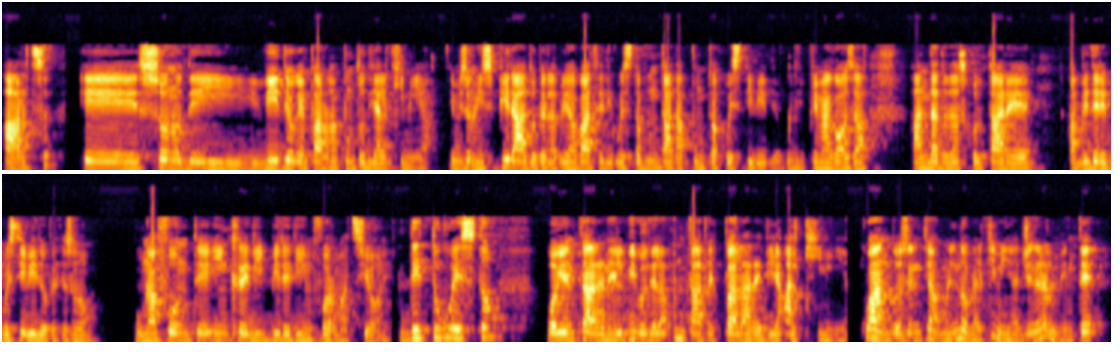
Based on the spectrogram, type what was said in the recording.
Arts, e sono dei video che parlano appunto di alchimia. E mi sono ispirato per la prima parte di questa puntata appunto a questi video quindi prima cosa andate ad ascoltare a vedere questi video perché sono una fonte incredibile di informazioni. Detto questo voglio entrare nel vivo della puntata e parlare di alchimia. Quando sentiamo il nome alchimia generalmente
